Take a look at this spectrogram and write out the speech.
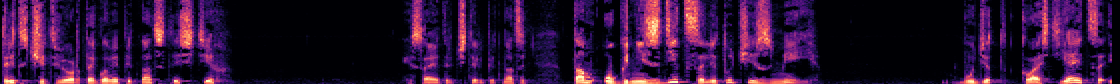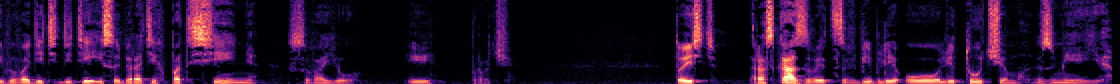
В 34 главе 15 стих – Исайя 34, 15, там угнездится летучий змей, будет класть яйца и выводить детей и собирать их под сень свою и прочее. То есть, рассказывается в Библии о летучем змее,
